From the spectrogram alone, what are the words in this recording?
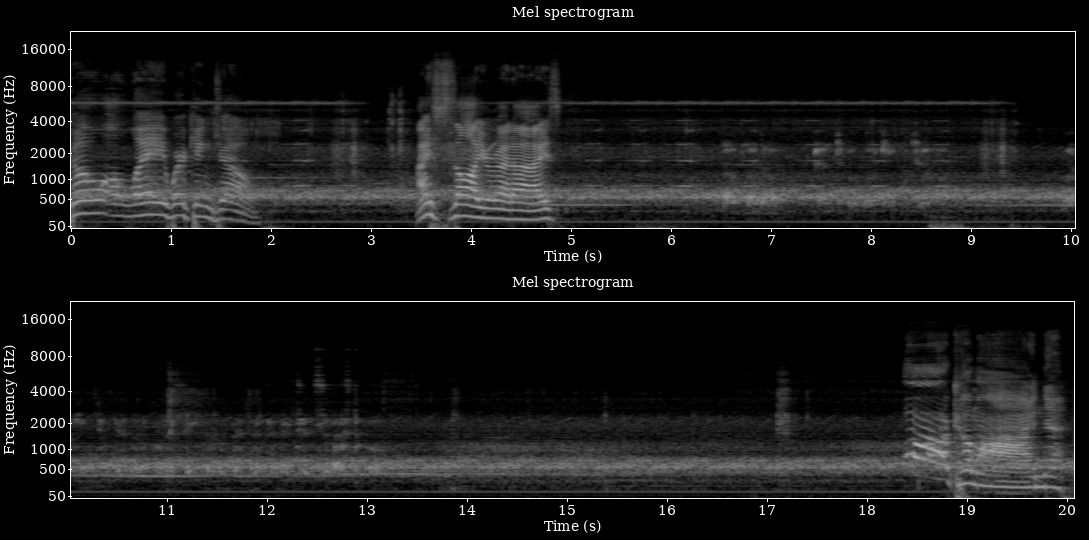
Go away, Working Joe. I saw your red eyes. Apollo and to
